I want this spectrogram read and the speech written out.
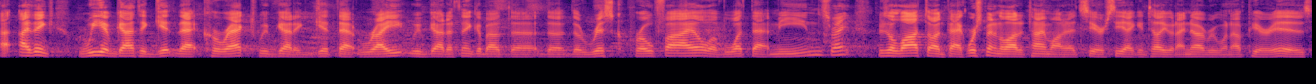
I, I think we have got to get that correct. We've got to get that right. We've got to think about the, the, the risk profile of what that means, right? There's a lot to unpack. We're spending a lot of time on it at CRC. I can tell you, and I know everyone up here is,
